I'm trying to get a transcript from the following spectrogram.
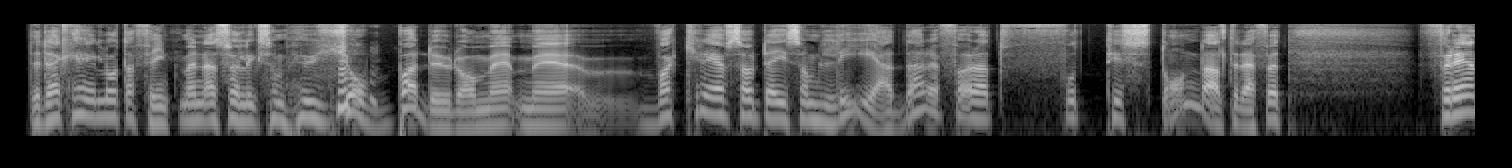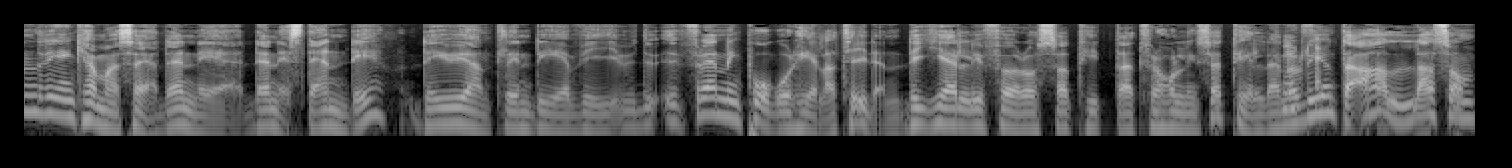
Det där kan ju låta fint, men alltså liksom, hur jobbar du då med, med, vad krävs av dig som ledare för att få till stånd allt det där? För att förändringen kan man säga, den är, den är ständig. Det är ju egentligen det vi, förändring pågår hela tiden. Det gäller ju för oss att hitta ett förhållningssätt till den och det är ju inte alla som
